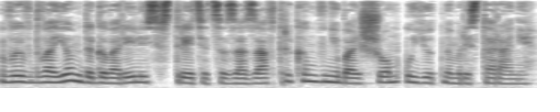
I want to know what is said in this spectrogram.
Вы вдвоем договорились встретиться за завтраком в небольшом уютном ресторане.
